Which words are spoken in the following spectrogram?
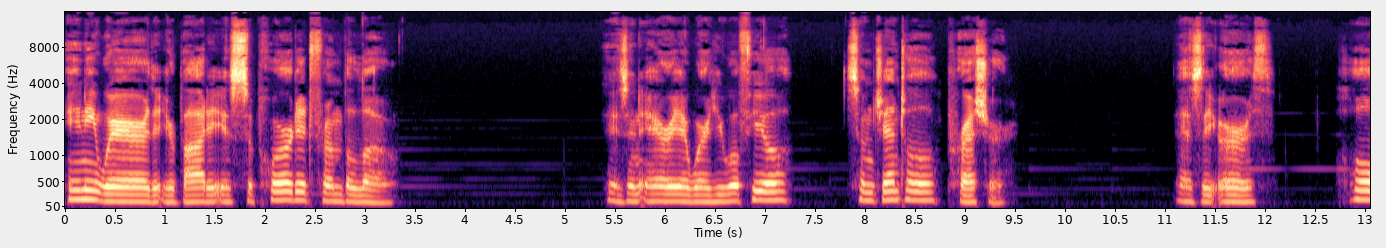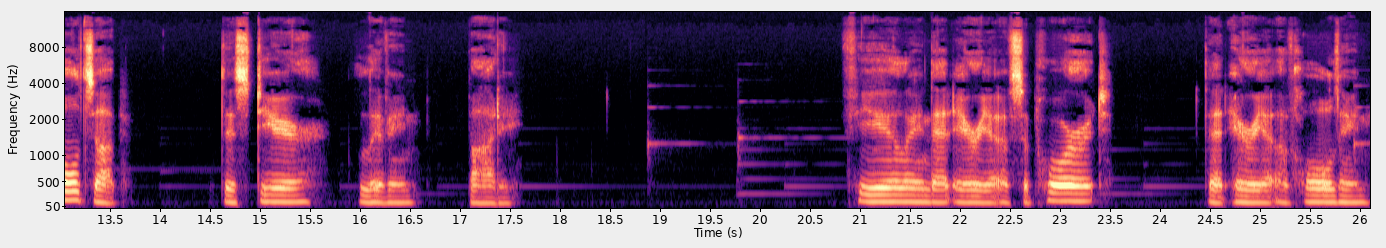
anywhere that your body is supported from below is an area where you will feel some gentle pressure as the earth holds up this dear living body. Feeling that area of support, that area of holding,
